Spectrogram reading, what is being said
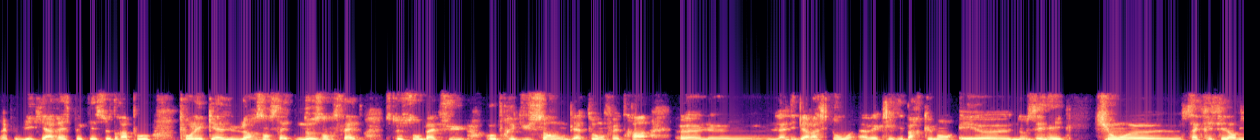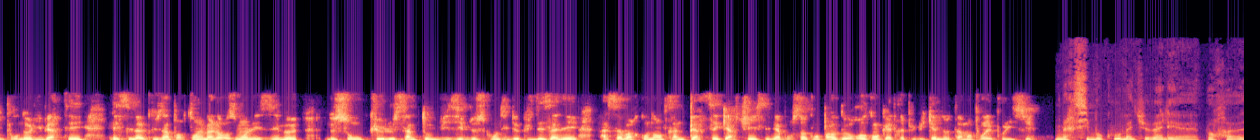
République et à respecter ce drapeau pour lesquels leurs ancêtres, nos ancêtres, se sont battus au prix du sang. Bientôt, on fêtera euh, la libération avec les débarquements et euh, nos aînés qui ont euh, sacrifié leur vie pour nos libertés. Et c'est là le plus important. Et malheureusement, les émeutes ne sont que le symptôme visible de ce qu'on dit depuis des années, à savoir qu'on est en train de perdre ces quartiers. C'est bien pour ça qu'on parle de reconquête républicaine, notamment pour les policiers. Merci beaucoup, Mathieu Vallée, euh, pour euh,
